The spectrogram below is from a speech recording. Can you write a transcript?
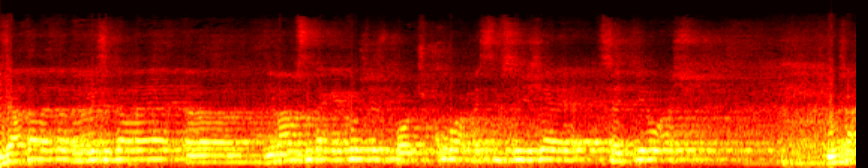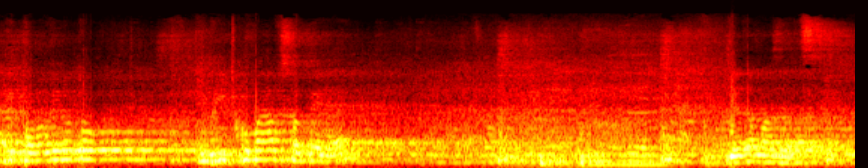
Přátelé, to neuvěřitelné, uh, dělám si tak jako, že z bočku a myslím si, že třetinu až možná i polovinu toho kyblíku má v sobě. Je to mazec.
